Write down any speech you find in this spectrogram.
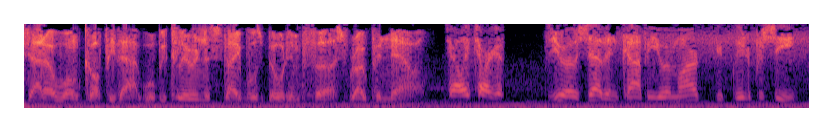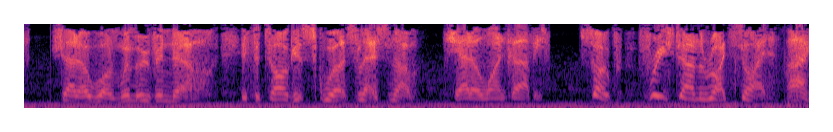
Shadow 1, copy that. We'll be clearing the stables building first. Roping now. Tally target. Zero 07, copy your mark. You're clear to proceed. Shadow 1, we're moving now. If the target squirts, let us know. Shadow 1 copies. Soap, freeze down the right side. Aye.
